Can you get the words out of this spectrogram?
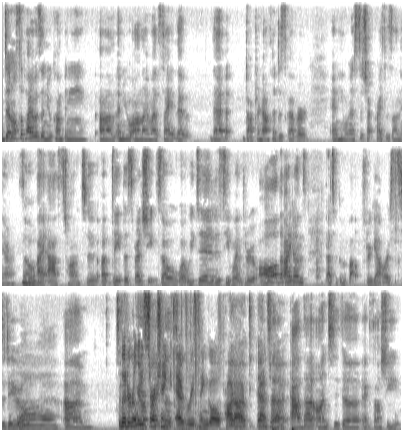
Dental Supply was a new company, um, a new online website that that Dr. Nath had discovered, and he wanted us to check prices on there. So I asked Tom to update the spreadsheet. So what we did is he went through all the items. That took him about three hours to do. Wow. Um, Literally searching prices. every single product. Yeah, and to add that onto the Excel sheet.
